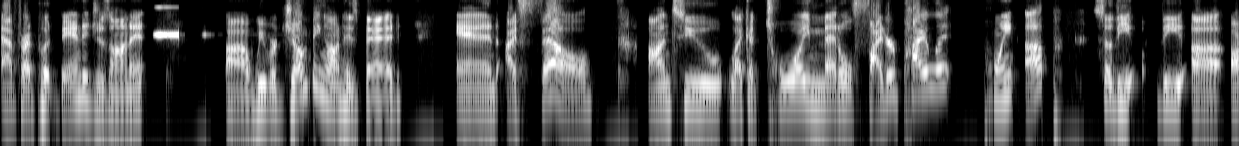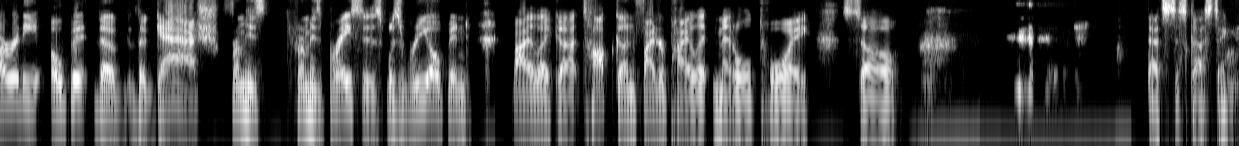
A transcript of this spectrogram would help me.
after I put bandages on it, uh, we were jumping on his bed and I fell onto like a toy metal fighter pilot point up. So the the uh, already open the the gash from his from his braces was reopened by like a Top Gun fighter pilot metal toy. So that's disgusting.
